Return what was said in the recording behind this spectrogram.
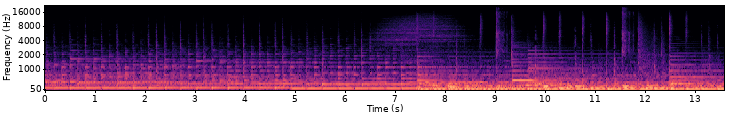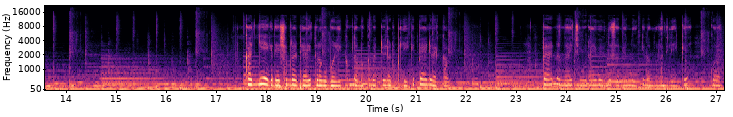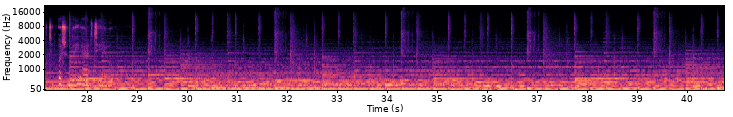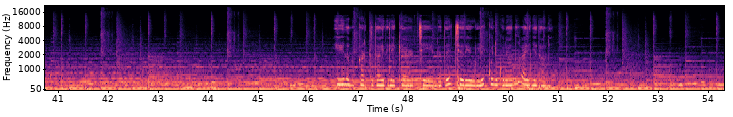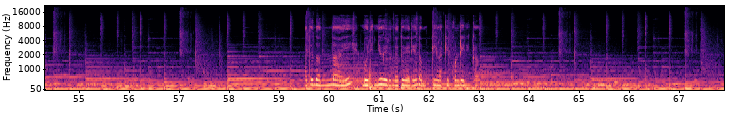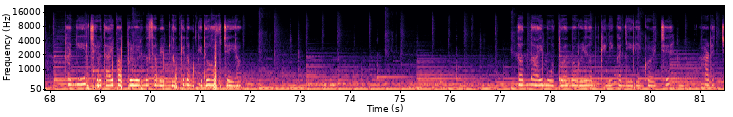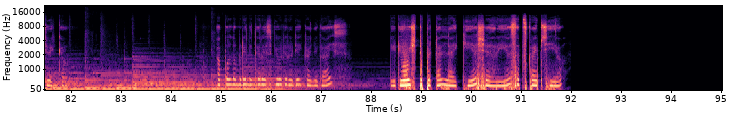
കഞ്ഞി ഏകദേശം റെഡിയായി തുടങ്ങുമ്പോഴേക്കും നമുക്ക് മറ്റൊരു അടുപ്പിലേക്ക് പാൻ വെക്കാം. പാൻ നന്നായി ചൂടായി വരുന്ന സമയം നോക്കി നമ്മൾ അതിലേക്ക് കുറച്ച് പശുനെയ് ആഡ് ചെയ്യണം. ഇനി നമുക്ക് അടുത്തതായി ഇതിലേക്ക് ആഡ് ചെയ്യേണ്ടത് ചെറിയ ഉള്ളി കുനുകുനാന്ന് അരിഞ്ഞതാണ്. അത് നന്നായി മുരിഞ്ഞു വരുന്നത് വരെ നമുക്ക് ഇളക്കിക്കൊണ്ടിരിക്കാം. കഞ്ഞിയിൽ ചെറുതായി പപ്പിൾ വരുന്ന സമയം നോക്കി നമുക്കിത് ഓഫ് ചെയ്യാം. നന്നായി മൂത്തു വന്ന ഉള്ളി നമുക്കിനി കഞ്ഞിയിലേക്ക് ഒഴിച്ച് അടച്ചു വെക്കാം. അപ്പോൾ നമ്മുടെ ഇന്നത്തെ റെസിപ്പി ഇവിടെ റെഡി ആയി കഴിഞ്ഞു ഗായ്സ് വീഡിയോ ഇഷ്ടപ്പെട്ടാൽ ലൈക്ക് ചെയ്യുക ഷെയർ ചെയ്യുക സബ്സ്ക്രൈബ് ചെയ്യുക.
